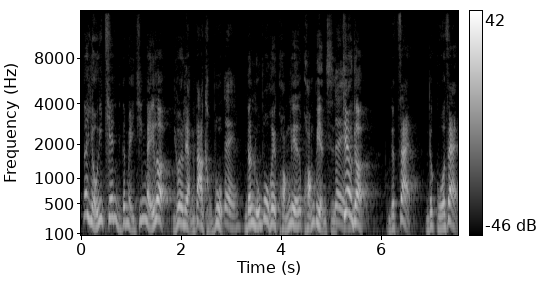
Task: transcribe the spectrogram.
那有一天你的美金没了，你会有两个大恐怖，对，你的卢布会狂烈狂贬值。第二个，你的债，你的国债。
